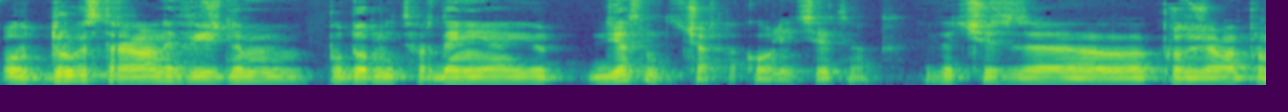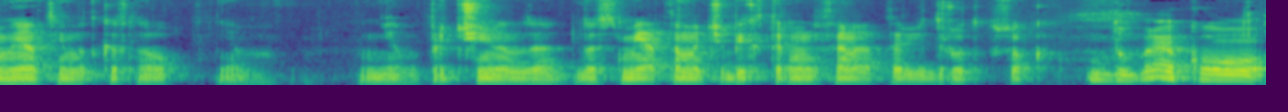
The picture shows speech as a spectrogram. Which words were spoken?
От друга страна не виждам подобни твърдения и от дясната част на коалицията. Вече за продължаваме промяната има такъв народ. Няма няма причина да, да смятаме, че биха тръгнали в едната или другата посока. Добре, ако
